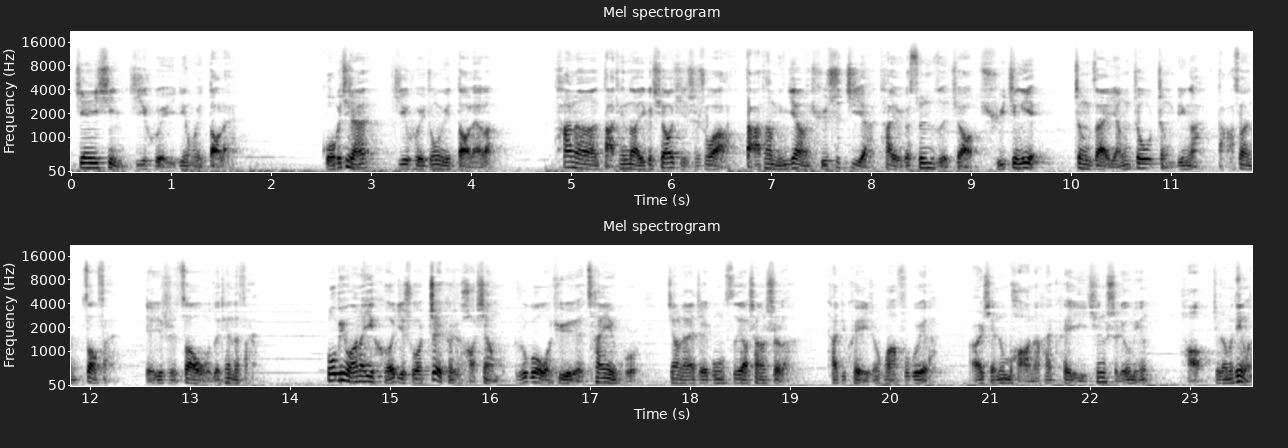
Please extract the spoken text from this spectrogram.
坚信机会一定会到来。果不其然，机会终于到来了。他呢，打听到一个消息是说啊，大唐名将徐世绩啊，他有一个孙子叫徐敬业，正在扬州整兵啊，打算造反，也就是造武则天的反。骆宾王呢一合计说，这可是好项目，如果我去参与股，将来这公司要上市了，他就可以荣华富贵了，而且弄不好呢，还可以青史留名。好，就这么定了。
